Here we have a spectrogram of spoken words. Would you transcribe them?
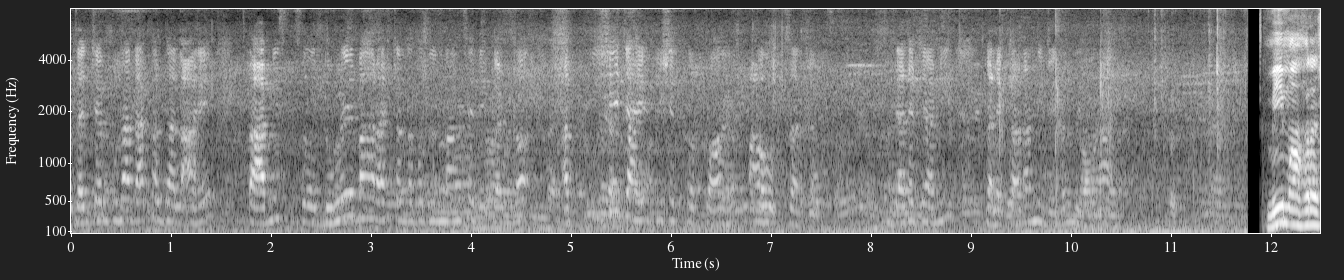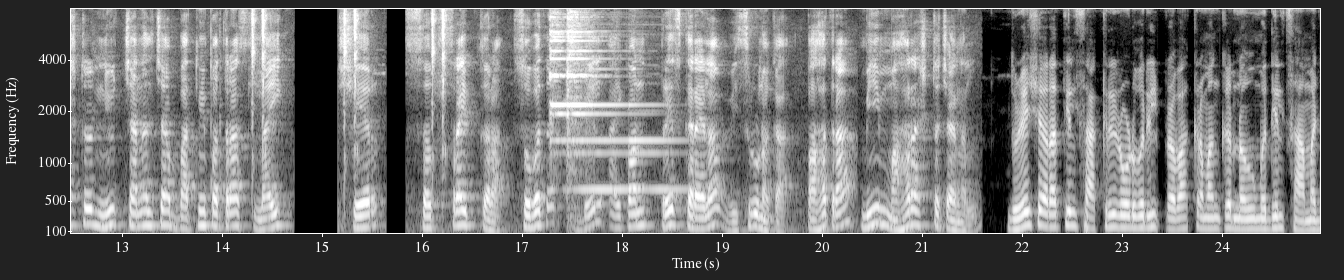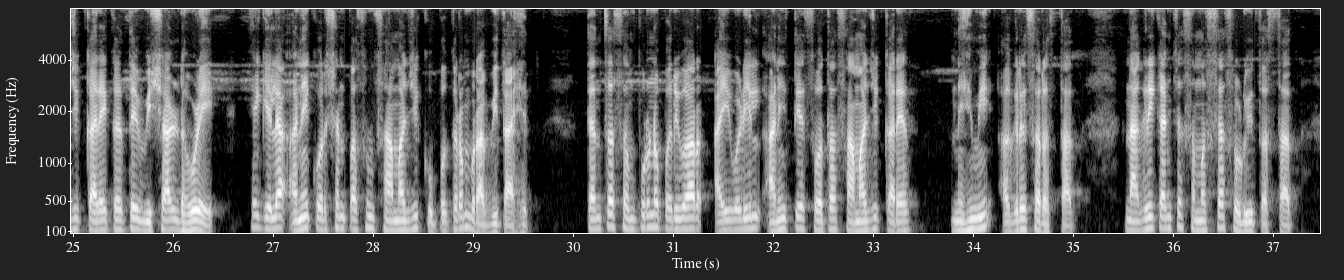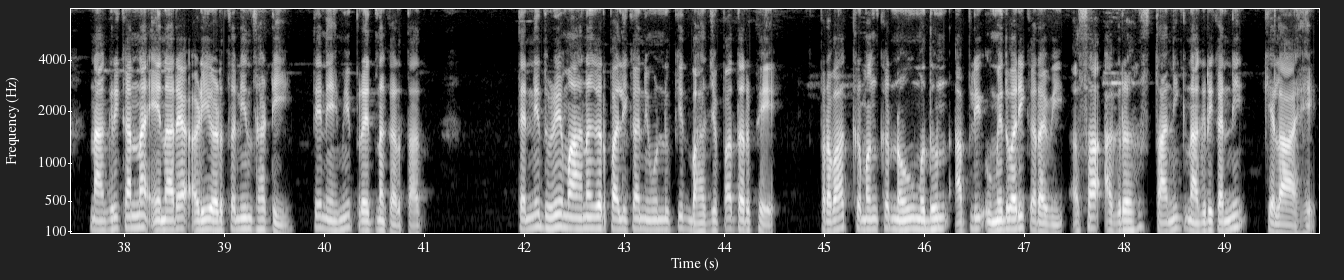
त्यांच्यावर गुन्हा दाखल झाला आहे. तर आम्ही धुळे महाराष्ट्र नवनिर्माण सेनेकडनं अतिशय जाहीर निषेध करतो आहे आहोत सरकारचा त्यासाठी आम्ही कलेक्टरांना निवेदन दिलेलं आहे मी महाराष्ट्र न्यूज चॅनलच्या बातमीपत्रास लाईक शेअर सबस्क्राईब करा. सोबतच बेल आयकॉन प्रेस करायला विसरू नका. पाहत राहा मी महाराष्ट्र चॅनल. धुळे शहरातील साक्री रोडवरील प्रभाग क्रमांक नऊमधील सामाजिक कार्यकर्ते विशाल ढवळे हे गेल्या अनेक वर्षांपासून सामाजिक उपक्रम राबवित आहेत. त्यांचा संपूर्ण परिवार आईवडील आणि ते स्वतः सामाजिक कार्यात नेहमी अग्रेसर असतात. नागरिकांच्या समस्या सोडवित असतात. नागरिकांना येणाऱ्या अडीअडचणींसाठी ते नेहमी प्रयत्न करतात. त्यांनी धुळे महानगरपालिका निवडणुकीत भाजपातर्फे प्रभाग क्रमांक नऊमधून आपली उमेदवारी करावी असा आग्रह स्थानिक नागरिकांनी केला आहे.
